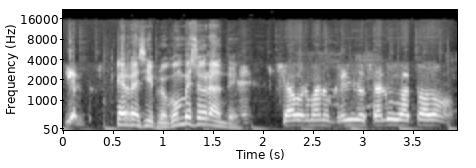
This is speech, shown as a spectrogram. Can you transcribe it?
siempre. Es recíproco. Un beso grande. Eh, Chao, hermano querido, saludo a todos.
